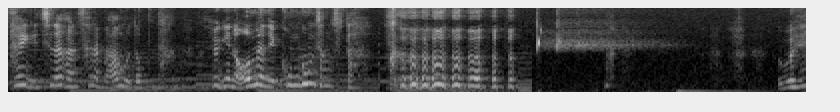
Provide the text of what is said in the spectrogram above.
다행히 지나가는 사람은 아무도 없다. 여기는 엄연히 공공장소다. 왜?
